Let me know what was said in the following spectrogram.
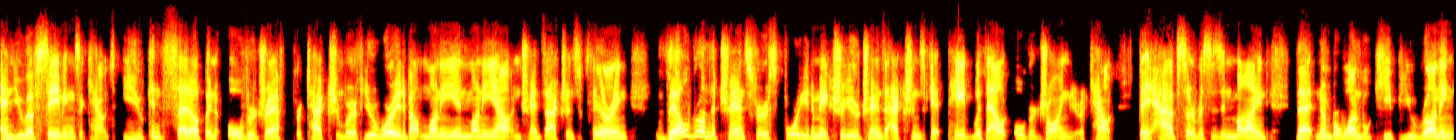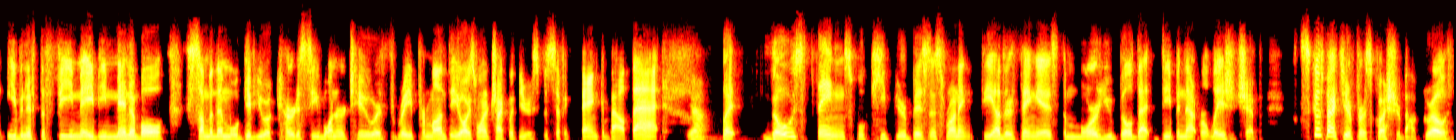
and you have savings accounts, you can set up an overdraft protection where if you're worried about money in, money out, and transactions clearing, they'll run the transfers for you to make sure your transactions get paid without overdrawing your account. They have services in mind that number one will keep you running, even if the fee may be minimal. Some of them will give you a courtesy one or two or three per month. You always want to check with your specific bank about that. Yeah. But those things will keep your business running. The other thing is the more you build that deep in that relationship, this goes back to your first question about growth.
